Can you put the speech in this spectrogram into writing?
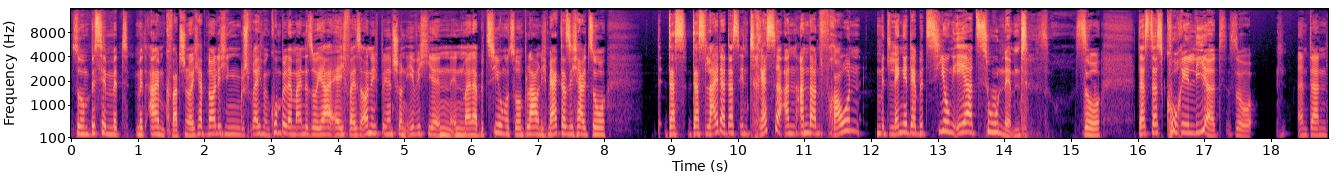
so ein bisschen mit, mit allem quatschen. Ich hatte neulich ein Gespräch mit einem Kumpel, der meinte so, ja, ey, ich weiß auch nicht, ich bin jetzt schon ewig hier in, in meiner Beziehung und so und bla. Und ich merke, dass ich halt so, dass, dass leider das Interesse an anderen Frauen mit Länge der Beziehung eher zunimmt. So, dass das korreliert. So. Und dann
